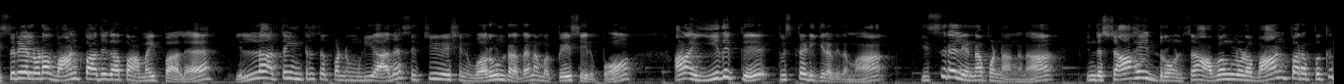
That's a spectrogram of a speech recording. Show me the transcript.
இஸ்ரேலோட வான் பாதுகாப்பு அமைப்பால் எல்லாத்தையும் இன்டர்செப்ட் பண்ண முடியாத சுச்சுவேஷன் வரும்ன்றதை நம்ம பேசியிருப்போம். ஆனால் இதுக்கு ட்விஸ்ட் அடிக்கிற விதமாக இஸ்ரேல் என்ன பண்ணாங்கன்னா இந்த ஷாஹித் ட்ரோன்ஸை அவங்களோட வான்பரப்புக்கு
